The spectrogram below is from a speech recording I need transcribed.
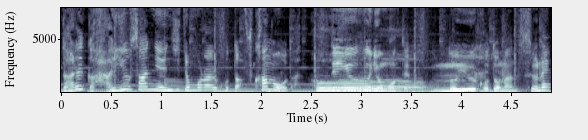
誰か俳優さんに演じてもらえることは不可能だっていうふうに思ってた。とう。んいうことなんですよね。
